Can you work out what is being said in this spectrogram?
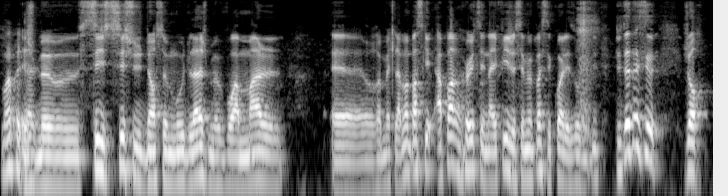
Moi, peut-être. je me, si, si je suis dans ce mood-là, je me vois mal euh, remettre la main. Parce que, à part Hurts et Knifey, je sais même pas c'est quoi les autres. Puis Peut-être que, c'est- genre,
